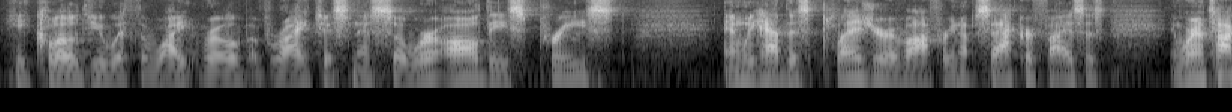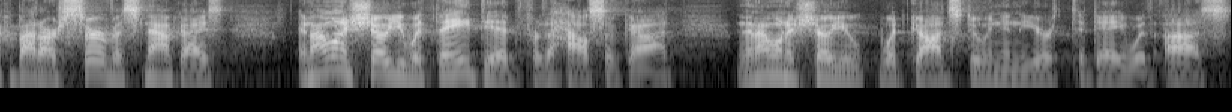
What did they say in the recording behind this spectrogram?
He clothed you with the white robe of righteousness. So we're all these priests, and we have this pleasure of offering up sacrifices. And we're going to talk about our service now, guys. And I want to show you what they did for the house of God. And then I want to show you what God's doing in the earth today with us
